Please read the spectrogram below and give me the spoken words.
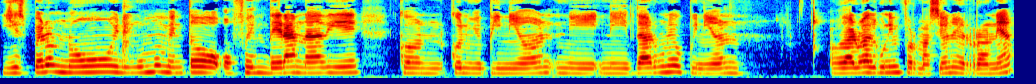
Y espero no en ningún momento ofender a nadie con, con mi opinión, ni, ni dar una opinión o dar alguna información errónea,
